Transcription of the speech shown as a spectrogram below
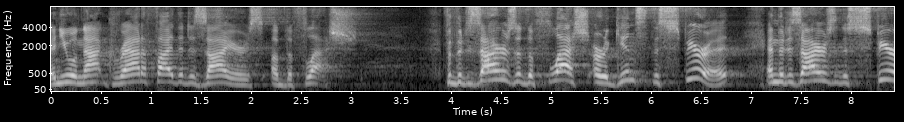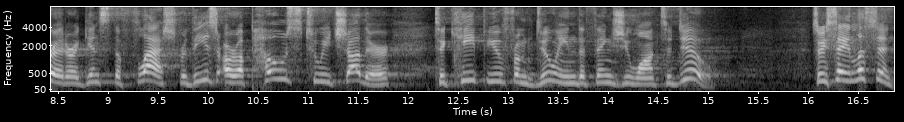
and you will not gratify the desires of the flesh. For the desires of the flesh are against the spirit, and the desires of the spirit are against the flesh, for these are opposed to each other to keep you from doing the things you want to do. So he's saying, listen,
